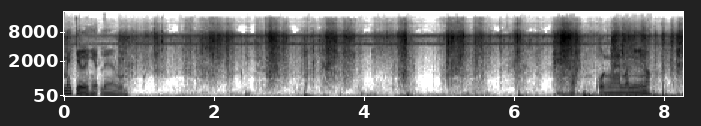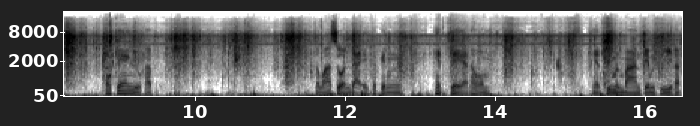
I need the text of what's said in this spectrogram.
ไม่เจอเห็ดเลยครับผมผลงานวันนี้เนาะพอแกงอยู่ครับ แต่ว่าส่วนใหญ่จะเป็นเห็ดแก่นะครับผมเห็ดที่มันบานเต็มที่แล้ว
